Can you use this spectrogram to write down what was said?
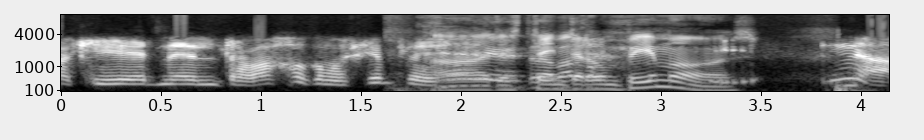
aquí en el trabajo, como siempre. Ah, ¿te, interrumpimos? No,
